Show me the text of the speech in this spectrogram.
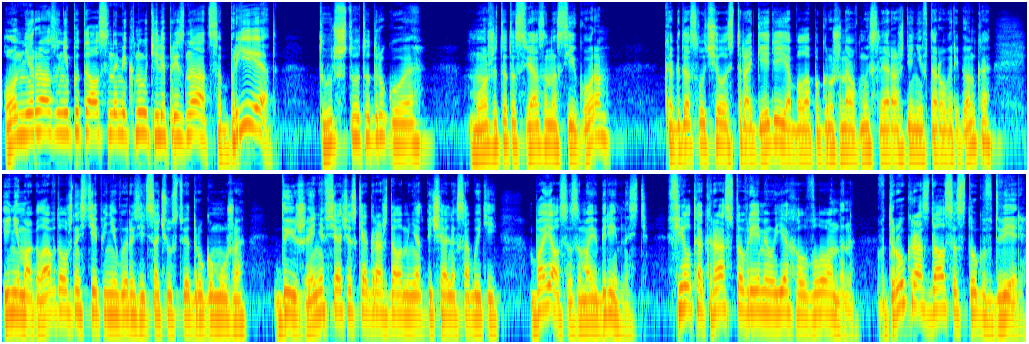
Он ни разу не пытался намекнуть или признаться. Бред! Тут что-то другое. Может, это связано с Егором? Когда случилась трагедия, я была погружена в мысли о рождении второго ребенка и не могла в должной степени выразить сочувствие другу мужа, да и Женя всячески ограждал меня от печальных событий, боялся за мою беременность. Фил как раз в то время уехал в Лондон. Вдруг раздался стук в дверь.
